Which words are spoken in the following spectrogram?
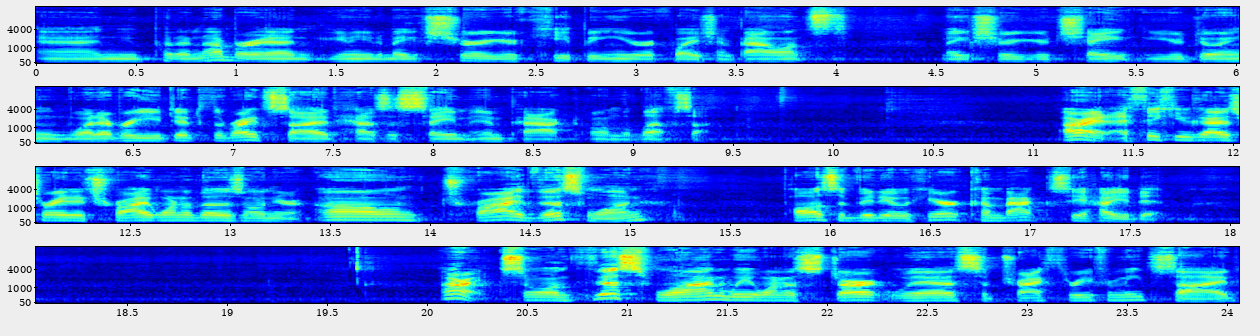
and you put a number in, you need to make sure you're keeping your equation balanced Make sure you're, you're doing whatever you did to the right side has the same impact on the left side. All right, I think you guys are ready to try one of those on your own. Try this one. Pause the video here, come back see how you did. All right, so on this one, we want to start with subtract 3 from each side.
